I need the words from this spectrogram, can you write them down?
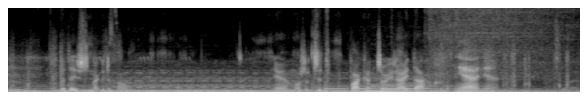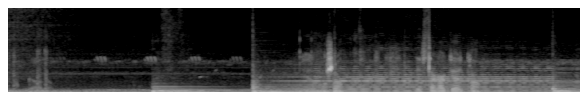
Mm, będę jeszcze nagrywał. Nie wiem, może czy to paka Joyride'a? Nie, nie. Jest taka gierka. Mm.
